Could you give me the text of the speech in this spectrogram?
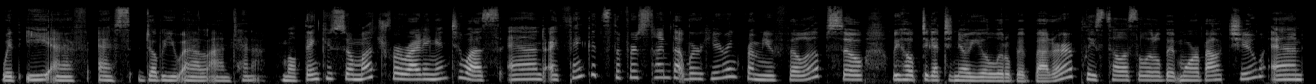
with EFSWL antenna. Well, thank you so much for writing into us. And I think it's the first time that we're hearing from you, Philip. So we hope to get to know you a little bit better. Please tell us a little bit more about you. And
